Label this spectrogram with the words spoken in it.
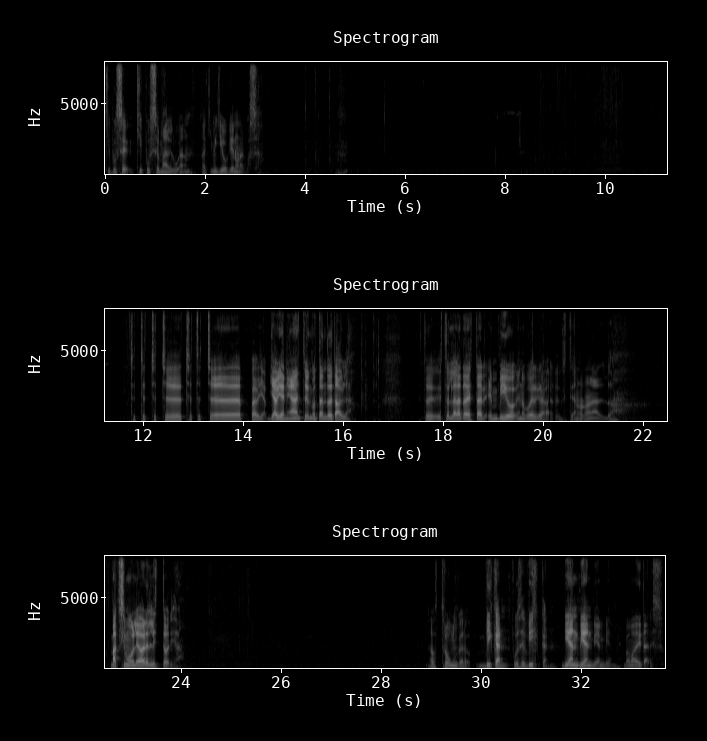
¿Qué puse, ¿Qué puse mal, weón? Aquí me equivoqué en una cosa. Ya viene, ¿ah? estoy encontrando de tabla. Esto, es la lata de estar en vivo y no poder grabar. Cristiano Ronaldo. Máximo goleador en la historia. Austrohúngaro. Vican, puse Vizcan. Bien, bien, bien, bien. Vamos a editar eso.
